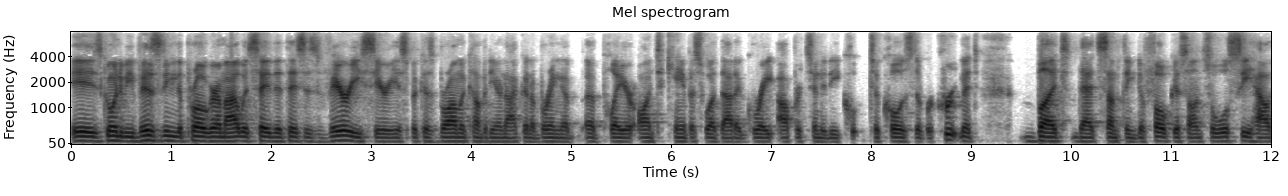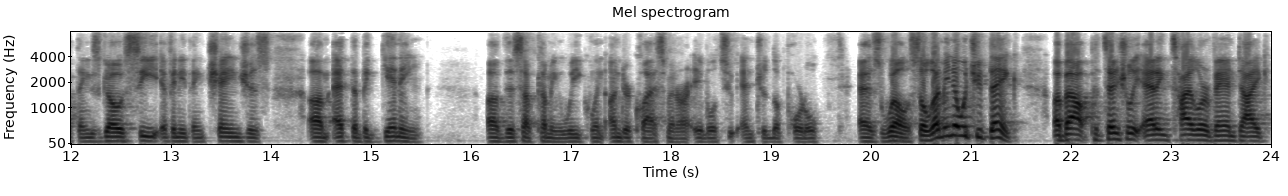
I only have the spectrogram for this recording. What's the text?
is going to be visiting the program, I would say that this is very serious because Brohm and company are not going to bring a, a, player onto campus without a great opportunity co- to close the recruitment. But that's something to focus on. So we'll see how things go, see if anything changes um, at the beginning of this upcoming week when underclassmen are able to enter the portal as well. So let me know what you think about potentially adding Tyler Van Dyke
